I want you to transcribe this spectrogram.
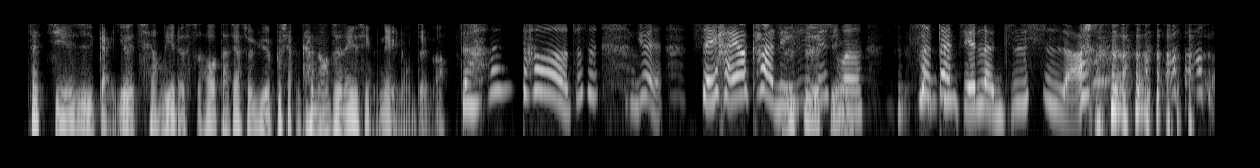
在节日感越强烈的时候，大家就越不想看到这类型的内容，对吗？真的，就是因为谁还要看你那边什么圣诞节冷知识啊？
